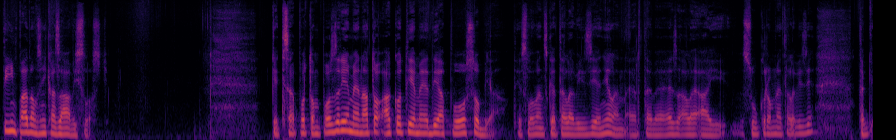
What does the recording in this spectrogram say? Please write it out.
tým pádom vzniká závislosť. Keď sa potom pozrieme na to, ako tie médiá pôsobia, tie slovenské televízie, nielen RTVS, ale aj súkromné televízie, tak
